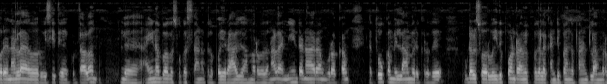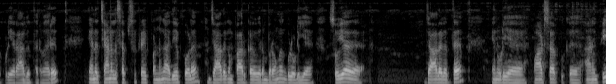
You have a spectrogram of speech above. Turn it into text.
ஒரு நல்ல ஒரு விஷயத்தை கொடுத்தாலும் இங்கே ஐனபோக சுகஸ்தானத்தில் போய் ராகு அமர்வதனால நீண்ட நேரம் உறக்கம் இல்லை தூக்கம் இல்லாமல் இருக்கிறது உடல் சோர்வு இது போன்ற அமைப்புகளை கண்டிப்பாக இங்கே பன்னெண்டில் அமரக்கூடிய ராகு தருவார். எனது சேனலை சப்ஸ்கிரைப் பண்ணுங்கள் அதே போல் ஜாதகம் பார்க்க விரும்புகிறவங்க உங்களுடைய சுய ஜாதகத்தை என்னுடைய வாட்ஸ்அப்புக்கு அனுப்பி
